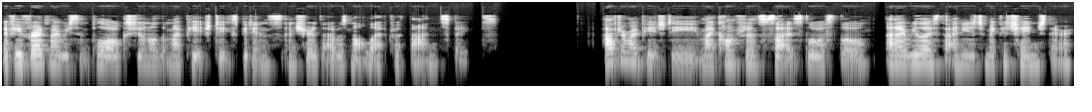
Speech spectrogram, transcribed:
If you've read my recent blogs, you'll know that my PhD experience ensured that I was not left with that in spades. After my PhD, my confidence was at its lowest low, and I realised that I needed to make a change there.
